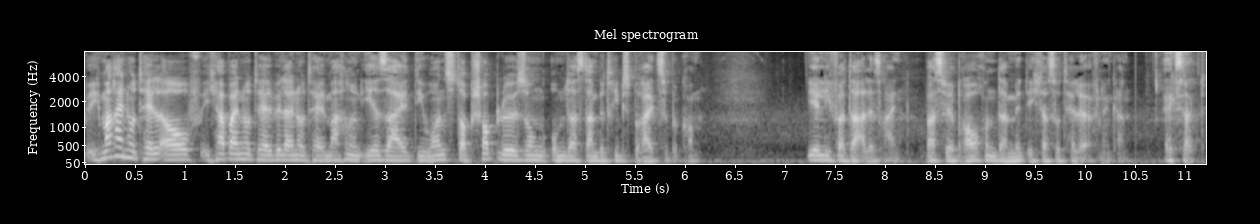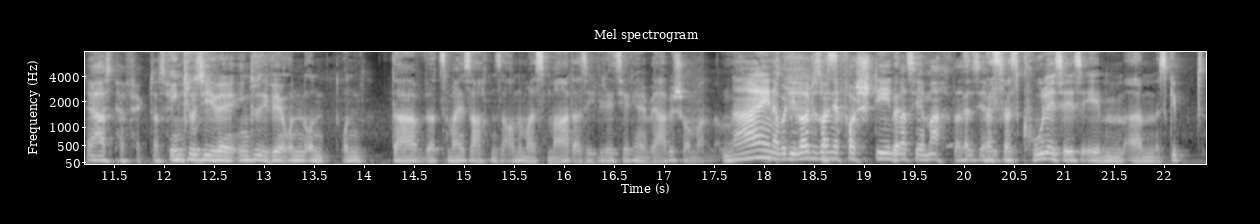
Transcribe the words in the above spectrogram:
ich mache ein Hotel auf, ich habe ein Hotel, will ein Hotel machen und ihr seid die One-Stop-Shop-Lösung, um das dann betriebsbereit zu bekommen. Ihr liefert da alles rein, was wir brauchen, damit ich das Hotel eröffnen kann. Exakt. Ja, ist perfekt. Das inklusive, inklusive und, und, und da wird es meines Erachtens auch nochmal smart. Also ich will jetzt hier keine Werbeshow machen. Aber Nein, aber die Leute sollen was, ja verstehen, was ihr macht. Das ist ja was, was cool ist, ist eben, ähm, es gibt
